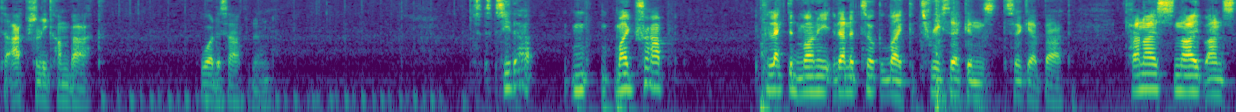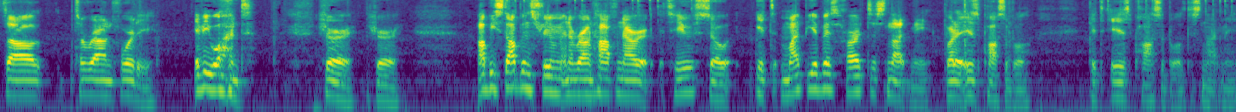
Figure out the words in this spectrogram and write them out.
to actually come back. What is happening? S- See that? M- my trap collected money, then it took like three seconds to get back. Can I snipe and stall to round 40? If you want. Sure, sure. I'll be stopping stream in around half an hour too, so it might be a bit hard to snipe me, but it is possible. It is possible to snipe me.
